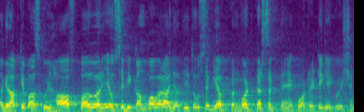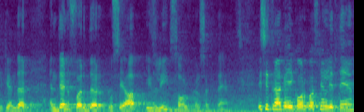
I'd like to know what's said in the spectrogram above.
अगर आपके पास कोई हाफ़ पावर या उससे भी कम पावर आ जाती है तो उससे भी आप कन्वर्ट कर सकते हैं क्वाड्रेटिक इक्वेशन के अंदर एंड देन फर्दर उसे आप इजीली सॉल्व कर सकते हैं। इसी तरह का एक और क्वेश्चन लेते हैं।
